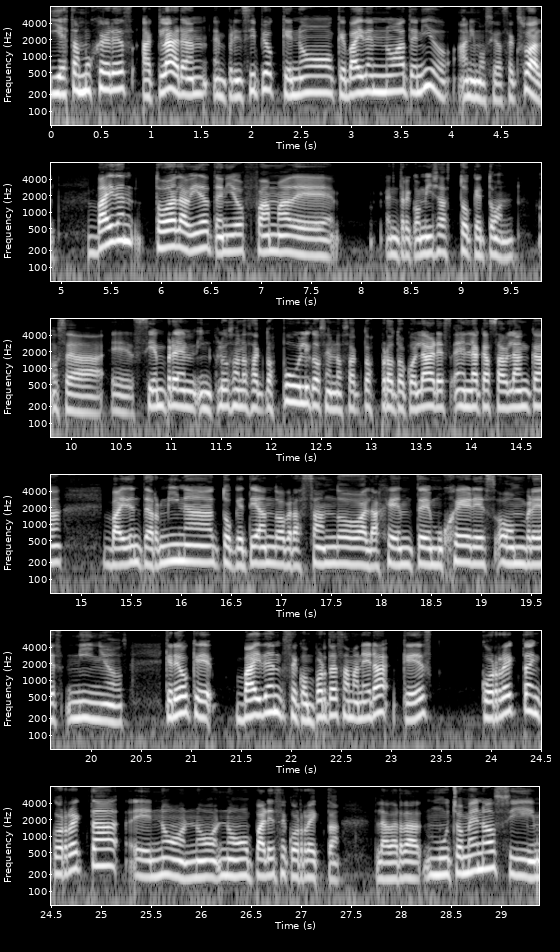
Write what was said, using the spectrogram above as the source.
Y estas mujeres aclaran, en principio, que no, que Biden no ha tenido animosidad sexual. Biden toda la vida ha tenido fama de, entre comillas, toquetón. O sea, eh, siempre, incluso en los actos públicos, en los actos protocolares, en la Casa Blanca, Biden termina toqueteando, abrazando a la gente, mujeres, hombres, niños. Creo que Biden se comporta de esa manera que es correcta, incorrecta, eh, no, no, no parece correcta, la verdad. Mucho menos si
